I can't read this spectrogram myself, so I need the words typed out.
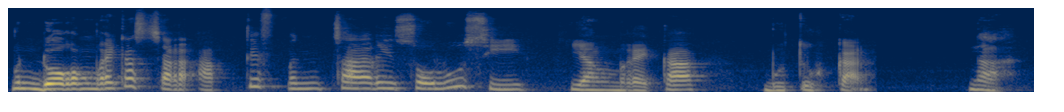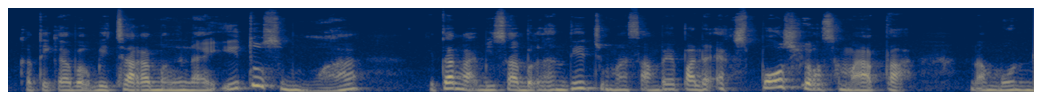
mendorong mereka secara aktif mencari solusi yang mereka butuhkan. Nah, ketika berbicara mengenai itu semua, kita nggak bisa berhenti cuma sampai pada exposure semata. Namun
